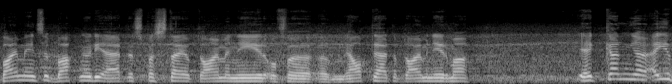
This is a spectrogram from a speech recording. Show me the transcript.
baie mense bak nou die herderspastei op daai manier of 'n melktert op daai manier, maar jy kan jou eie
